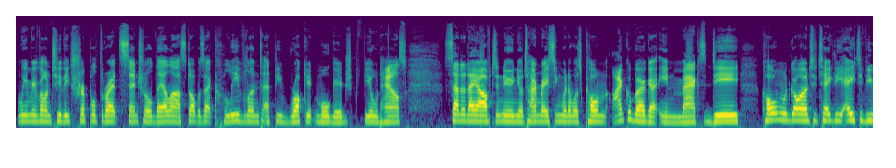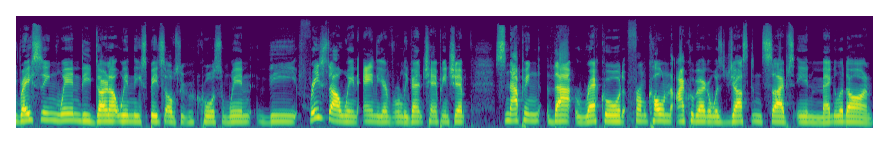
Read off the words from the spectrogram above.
We move on to the Triple Threat Central. Their last stop was at Cleveland at the Rocket Mortgage Fieldhouse. Saturday afternoon, your time racing winner was Colton Eichelberger in Max D. Colton would go on to take the ATV racing win, the donut win, the speed obstacle course win, the freestyle win, and the overall event championship. Snapping that record from Colton Eichelberger was Justin Sipes in Megalodon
